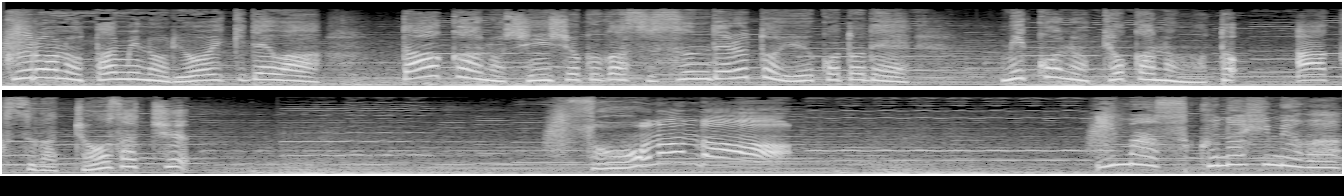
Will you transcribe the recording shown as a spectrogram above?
黒の民の領域ではダーカーの侵食が進んでるということでミコの許可のもとアークスが調査中。そうなんだ。今スクナ姫は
